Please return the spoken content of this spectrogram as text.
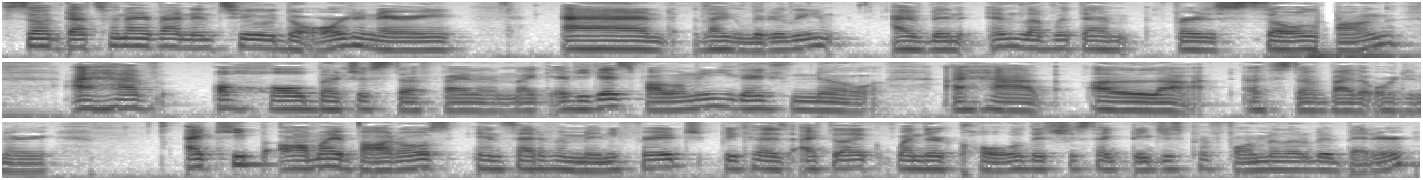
So that's when I ran into the ordinary and like literally I've been in love with them for so long. I have a whole bunch of stuff by them. Like if you guys follow me, you guys know I have a lot of stuff by the ordinary. I keep all my bottles inside of a mini fridge because I feel like when they're cold, it's just like they just perform a little bit better.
